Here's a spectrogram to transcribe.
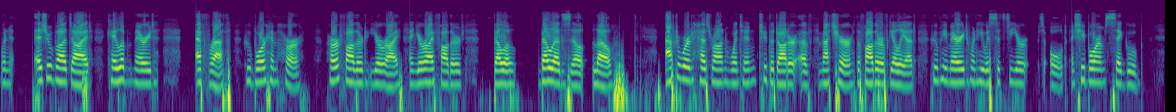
When Azubah died, Caleb married Ephrath, who bore him Hur. Hur fathered Uri, and Uri fathered Bezalel. Afterward Hezron went in to the daughter of Machir, the father of Gilead, whom he married when he was sixty years old, and she bore him Segub.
